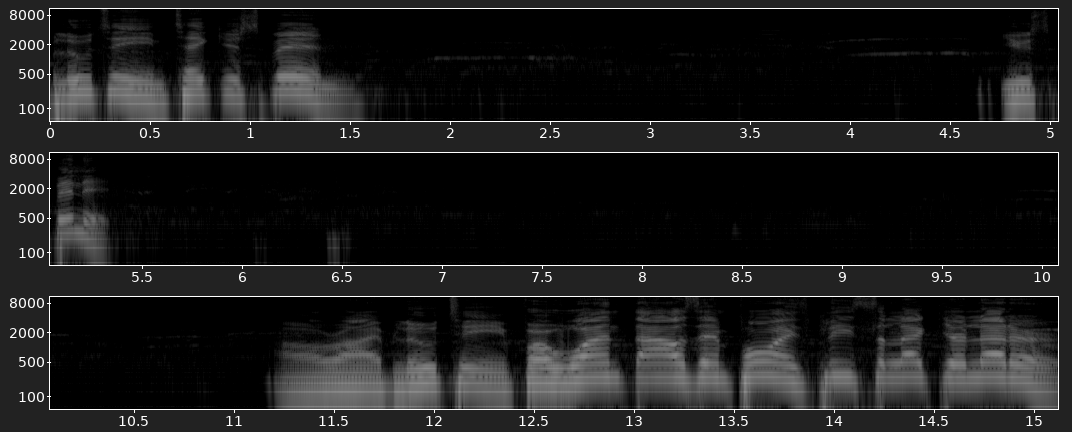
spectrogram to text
Blue team, take your spin. You spin it. All right, blue team. For 1,000 points, please select your letter.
